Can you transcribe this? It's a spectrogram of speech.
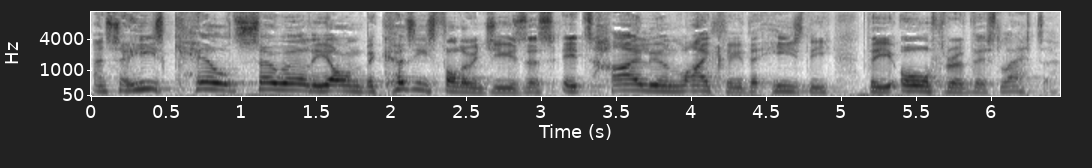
And so he's killed so early on because he's following Jesus, it's highly unlikely that he's the, the author of this letter.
